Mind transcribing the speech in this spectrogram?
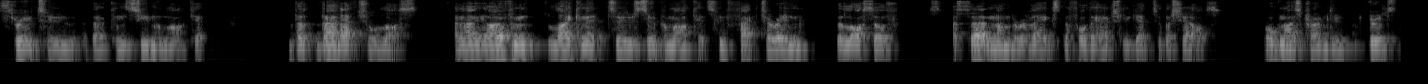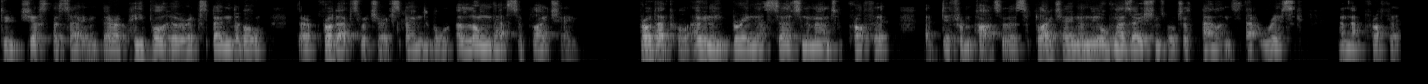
through to the consumer market? The, that actual loss. And I, I often liken it to supermarkets who factor in the loss of a certain number of eggs before they actually get to the shelves. Organized crime do, groups do just the same. There are people who are expendable. There are products which are expendable along that supply chain. Product will only bring a certain amount of profit at different parts of the supply chain, and the organizations will just balance that risk and that profit.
